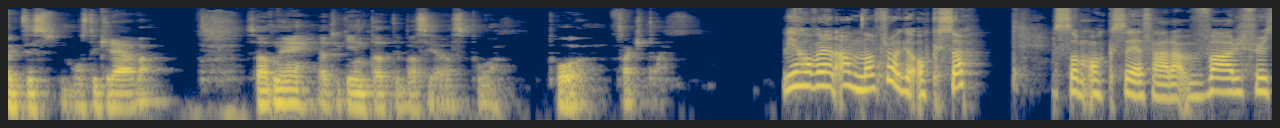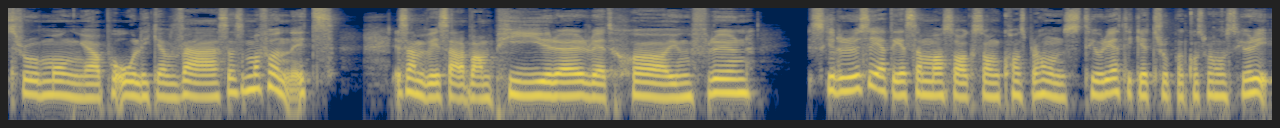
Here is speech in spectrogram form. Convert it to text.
faktiskt måste kräva. Så att nej, jag tycker inte att det baseras på, på fakta. Vi har väl en annan fråga också. Som också är så här, varför tror många på olika väsen som har funnits? Exempelvis så här, vampyrer, du vet sjöjungfrun. Skulle du säga att det är samma sak som konspirationsteoretiker tror på en konspirationsteori?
